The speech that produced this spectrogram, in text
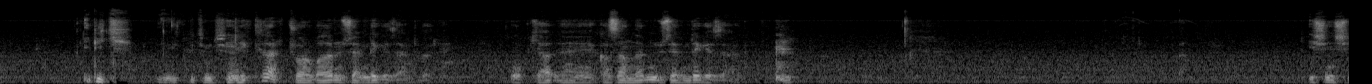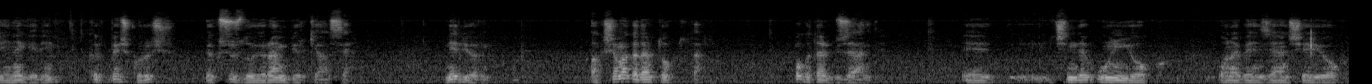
İlik. İlik bütün şey. İlikler çorbaların üzerinde gezerdi böyle. O e, kazanların üzerinde gezerdi. işin şeyine geleyim. 45 kuruş öksüz doyuran bir kase. Ne diyorum? Akşama kadar tok tutar. O kadar güzeldi. Ee, içinde un yok, ona benzeyen şey yok.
